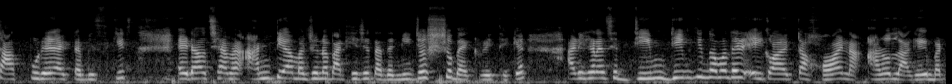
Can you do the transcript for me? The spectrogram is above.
চাঁদপুরের একটা বিস্কিটস। এটা হচ্ছে আমার আন্টি আমার জন্য পাঠিয়েছে তাদের নিজস্ব বেকারি থেকে। আর এখানে আছে ডিম। ডিম কিন্তু আমাদের এই কয়েকটা হয় না, আরও লাগে। বাট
